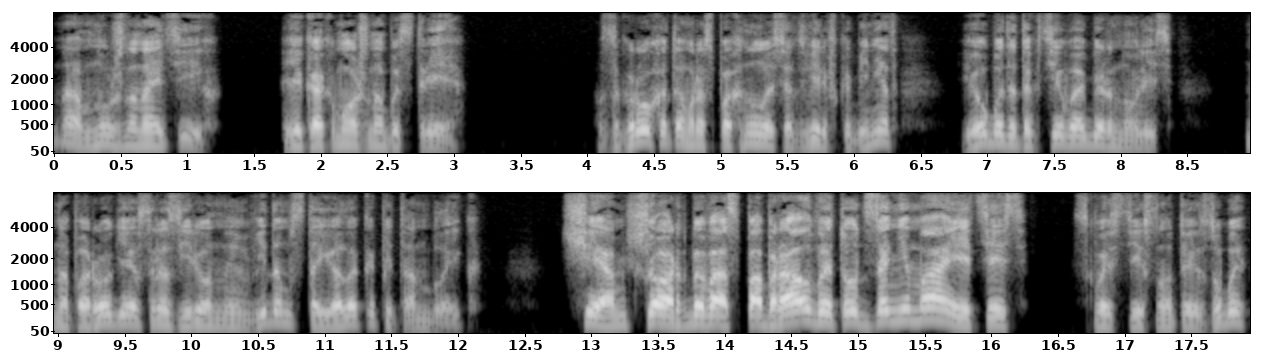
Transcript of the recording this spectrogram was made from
Нам нужно найти их. И как можно быстрее. С грохотом распахнулась дверь в кабинет, и оба детектива обернулись. На пороге с разъяренным видом стояла капитан Блейк. «Чем, черт бы вас побрал, вы тут занимаетесь?» Сквозь стиснутые зубы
